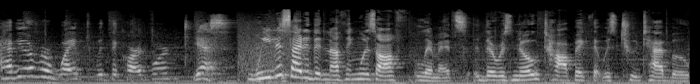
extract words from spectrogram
Have you ever wiped with the cardboard? Yes. We decided that nothing was off limits. There was no topic that was too taboo.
